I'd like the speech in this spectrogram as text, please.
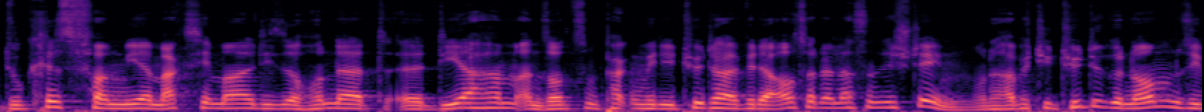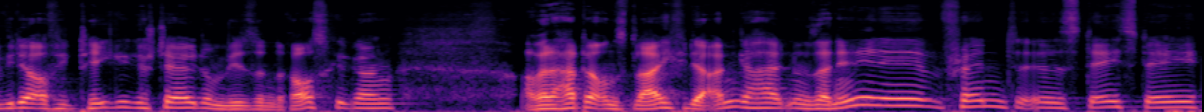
du kriegst von mir maximal diese 100 äh, Dirham, ansonsten packen wir die Tüte halt wieder aus oder lassen sie stehen. Und dann habe ich die Tüte genommen, sie wieder auf die Theke gestellt und wir sind rausgegangen. Aber da hat er uns gleich wieder angehalten und gesagt, nee, nee, nee, Friend, uh, stay, stay.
